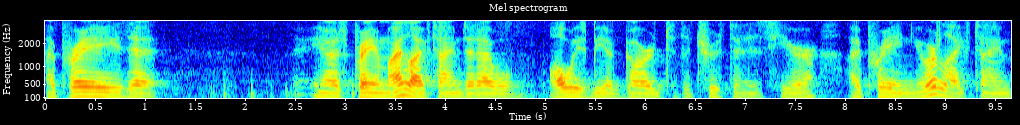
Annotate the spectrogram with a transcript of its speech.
I pray that, you know, I was praying in my lifetime that I will always be a guard to the truth that is here. I pray in your lifetime,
